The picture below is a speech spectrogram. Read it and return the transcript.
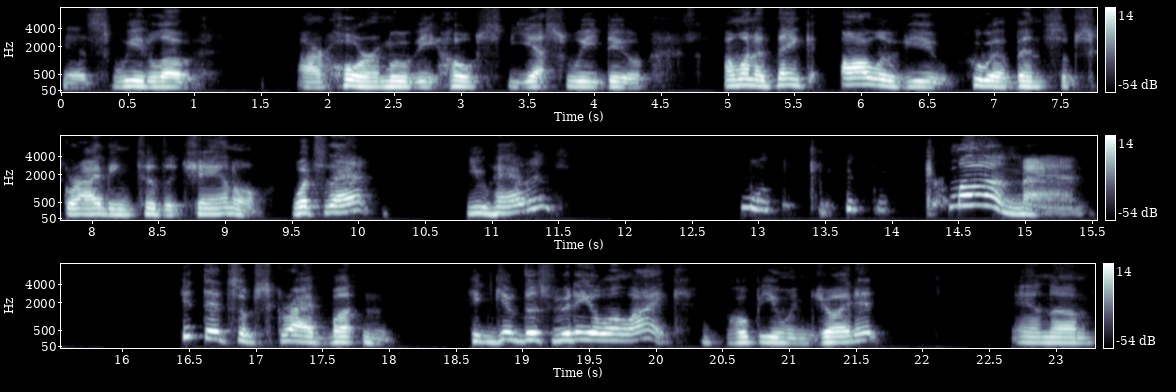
yes, we love our horror movie host. Yes, we do. I want to thank all of you who have been subscribing to the channel. What's that? You haven't? Well, come on, man. Hit that subscribe button. Give this video a like. Hope you enjoyed it. And um,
